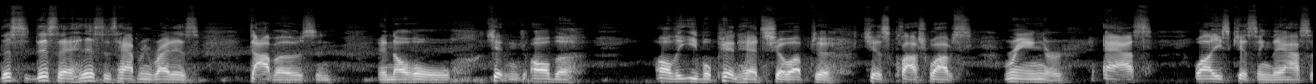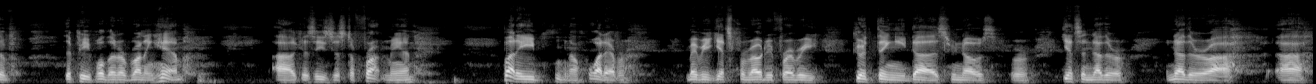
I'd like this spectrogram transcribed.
This this uh, this is happening right as Davos and and the whole kitten all the all the evil pinheads show up to kiss Klaus Schwab's ring or ass while he's kissing the ass of the people that are running him because uh, he's just a front man. But he, you know, whatever. Maybe he gets promoted for every good thing he does. Who knows? Or gets another another uh, uh,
